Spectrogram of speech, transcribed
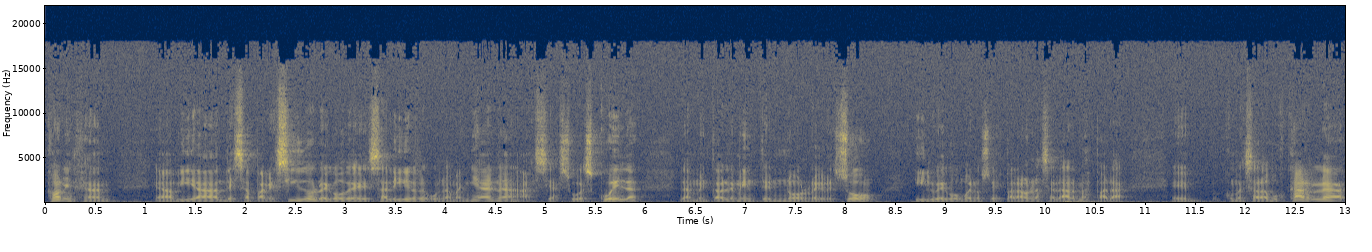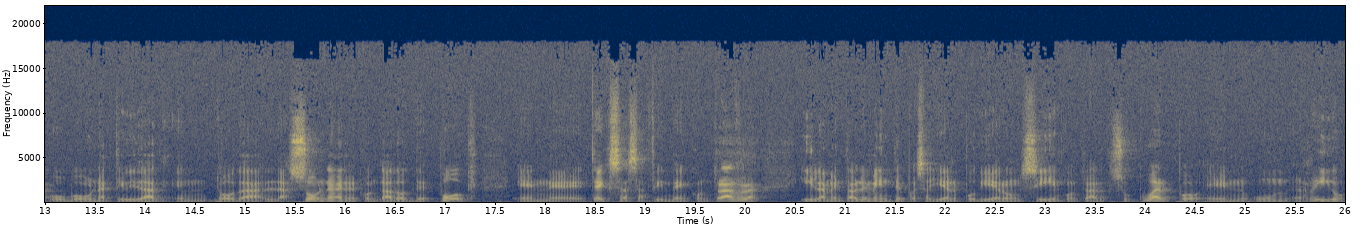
Cunningham había desaparecido luego de salir una mañana hacia su escuela. Lamentablemente no regresó y luego, bueno, se dispararon las alarmas para eh, comenzar a buscarla. Hubo una actividad en toda la zona, en el condado de Polk, en eh, Texas, a fin de encontrarla. Y lamentablemente, pues ayer pudieron sí encontrar su cuerpo en un río,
